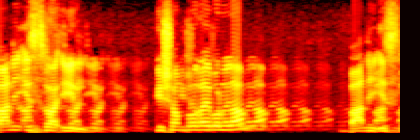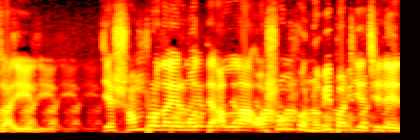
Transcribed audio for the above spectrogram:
বানি ইসরাইল কি সম্প্রদায় বললাম? বানি ইসরাইল যে সম্প্রদায়ের মধ্যে আল্লাহ অসংখ্য নবী পাঠিয়েছিলেন,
